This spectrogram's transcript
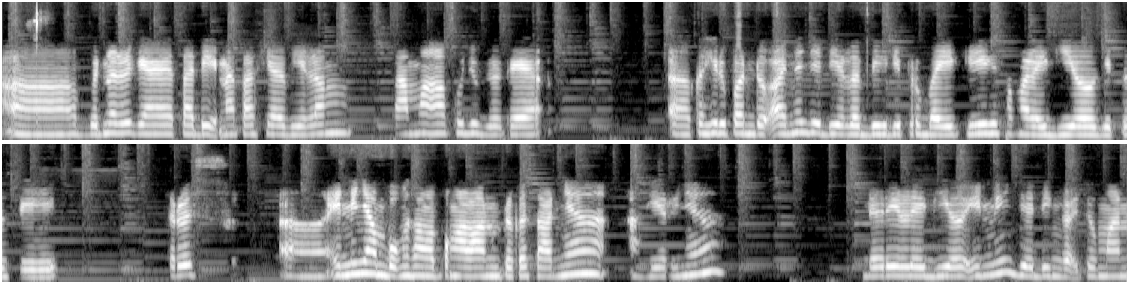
eh, bener kayak tadi Natasha bilang sama aku juga kayak eh, kehidupan doanya jadi lebih diperbaiki sama Legio gitu sih. Terus eh, ini nyambung sama pengalaman berkesannya akhirnya dari Legio ini jadi nggak cuman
